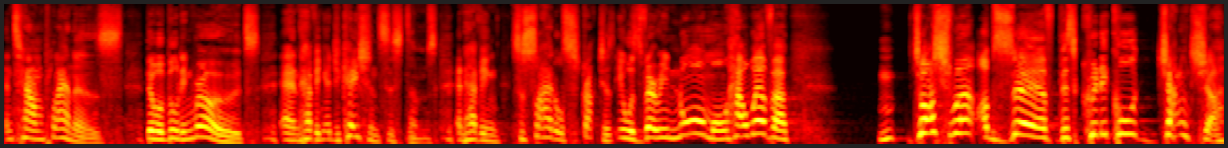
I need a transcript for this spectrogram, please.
and town planners they were building roads and having education systems and having societal structures. It was very normal. However, Joshua observed this critical juncture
